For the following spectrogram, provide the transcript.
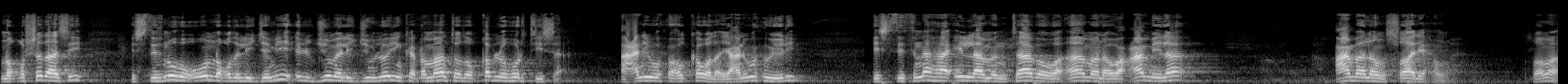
noqoshadaasi istinuhu uu u noqdo lijamiici ljumali jumlooyinka dhammaantood oo qabla hortiisa. Acni wuxuu ka wada yani wuxuu yidhi istinaha ilaa man taaba waaamana wacamila camalan saalixan soo ma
